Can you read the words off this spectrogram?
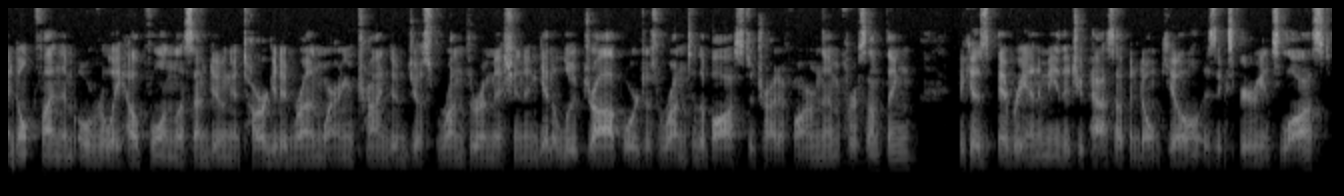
I don't find them overly helpful unless I'm doing a targeted run where I'm trying to just run through a mission and get a loot drop or just run to the boss to try to farm them for something because every enemy that you pass up and don't kill is experience lost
